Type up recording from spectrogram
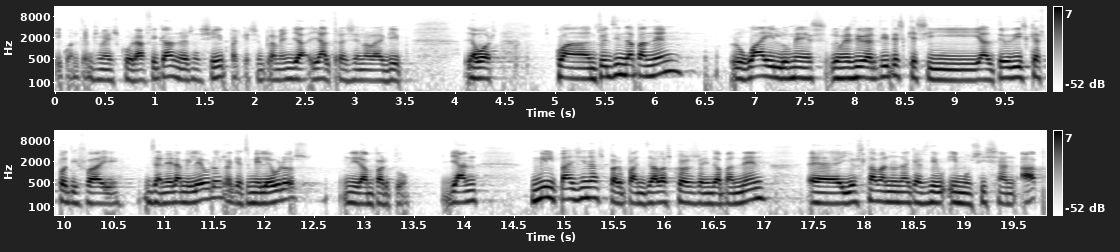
I quan tens una discogràfica no és així perquè simplement hi ha, hi ha altra gent a l'equip. Llavors, quan tu ets independent, el guai, el més, el més divertit és que si el teu disc a Spotify genera 1.000 euros, aquests 1.000 euros aniran per tu. Hi han 1.000 pàgines per penjar les coses a independent. Eh, jo estava en una que es diu Imusician App,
